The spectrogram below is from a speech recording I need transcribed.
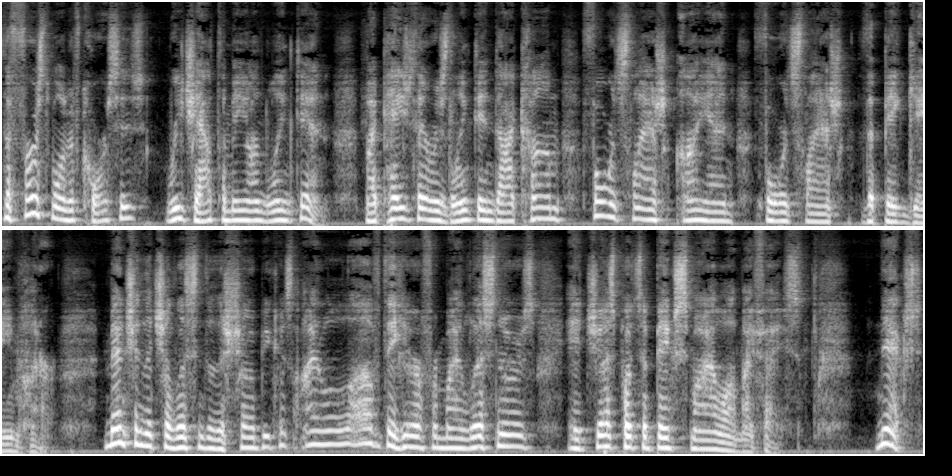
The first one, of course, is reach out to me on LinkedIn. My page there is linkedin.com forward slash IN forward slash the big game hunter. Mention that you listen to the show because I love to hear from my listeners. It just puts a big smile on my face. Next,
